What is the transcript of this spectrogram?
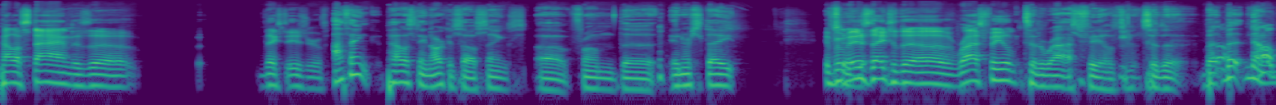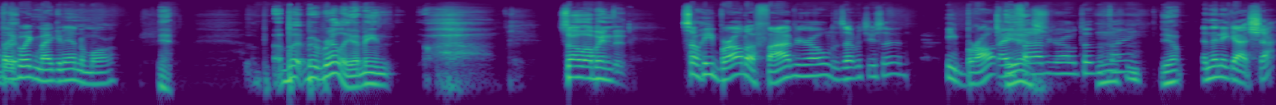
Palestine is uh, next to Israel. I think Palestine, Arkansas sings uh, from the interstate From To- interstate to the uh, rice field. to the rice fields to the. But but no I don't think but, we can make it in tomorrow. Yeah, but but really, I mean, So, I mean, So he brought a five year old. Is that what you said? He brought a Yes. five year old to the mhm, thing, Yep, and then he got shot.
